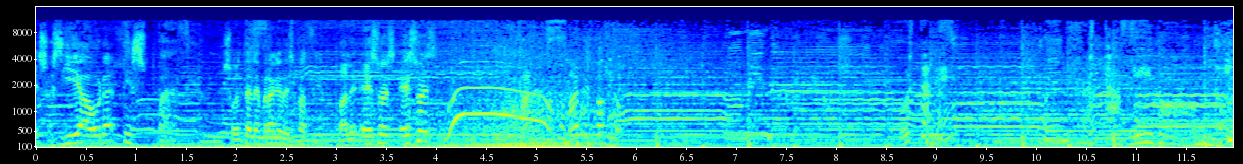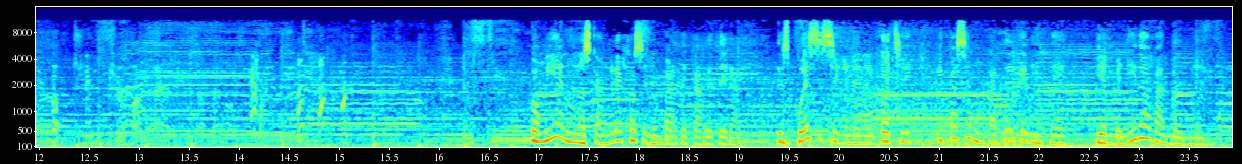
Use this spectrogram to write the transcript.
Eso es. Y ahora despacio. Suelta el embrague despacio. Vale, eso es, eso es. Más, más despacio. Me gustan, ¿eh? Está vivo. Comían unos cangrejos en un bar de carretera. Después siguen en el coche y pasan un cartel que dice Bienvenido a Vandermeer.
